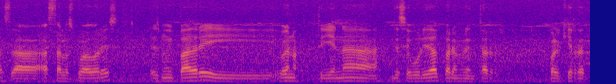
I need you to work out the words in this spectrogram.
hasta, hasta los jugadores es muy padre y bueno, te llena de seguridad para enfrentar cualquier reto.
